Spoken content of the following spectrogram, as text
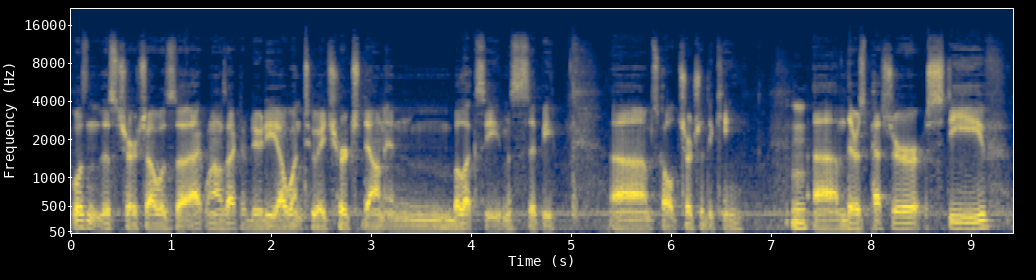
wasn't this church. I was uh, when I was active duty. I went to a church down in Biloxi, Mississippi. Um, it's called Church of the King. Um, there was Pastor Steve.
